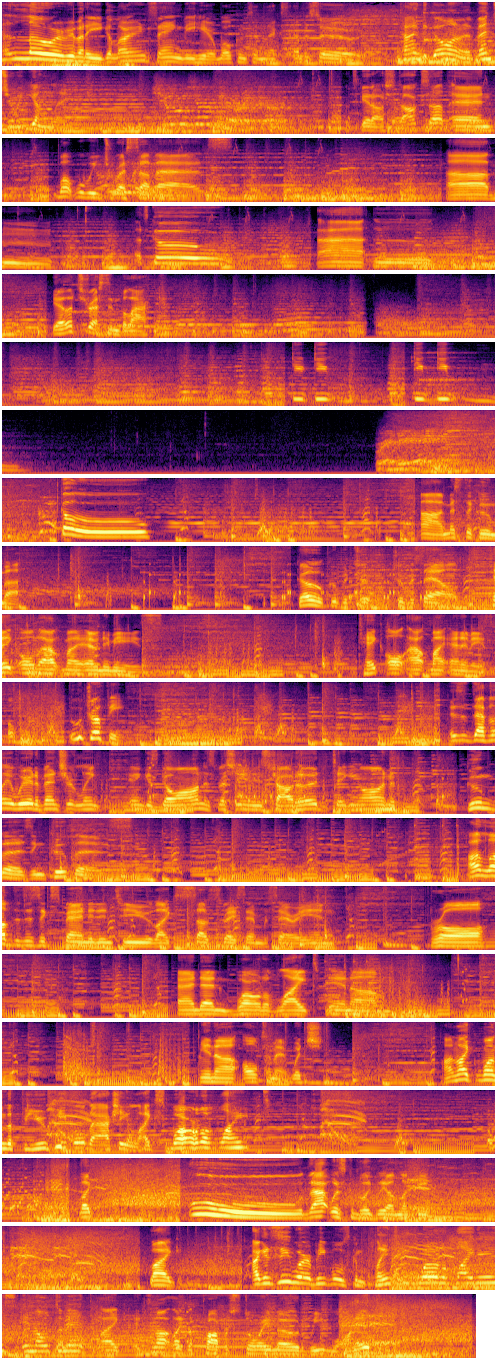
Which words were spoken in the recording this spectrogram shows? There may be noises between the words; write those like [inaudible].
Hello everybody, Galarian Zagvee here. Welcome to the next episode. Time to go on an adventure with Young Link. Let's get our stocks up and what will we dress up as? Uh, hmm. Let's go... Uh, uh, yeah, let's dress in black. Doot doot. Doot doot. Go! Ah, I missed the Goomba. Go, Koopa Tro Trooper Cell. Take all out my enemies. Take all out my enemies. Oh, ooh, trophy. This is definitely a weird adventure Link, Link is go on, especially in his childhood, taking on Goombas and Koopas. I love that this expanded into like Subspace Emissary and Brawl, and then World of Light in um in uh Ultimate, which I'm like one of the few people that actually likes World of Light. Like, ooh, that was completely unlucky. Like, I can see where people's complaints with World of Light is in Ultimate. Like, it's not like the proper story mode we wanted.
